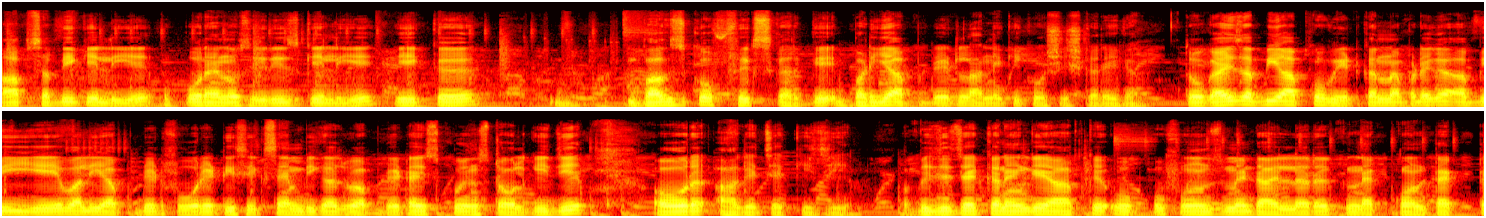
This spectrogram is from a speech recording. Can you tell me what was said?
आप सभी के लिए, ओप्पो रेनो सीरीज़ के लिए एक बग्स को फिक्स करके बढ़िया अपडेट लाने की कोशिश करेगा। तो गाइज़ अभी आपको वेट करना पड़ेगा। अभी ये वाली अपडेट 486 एमबी का जो अपडेट है, इसको इंस्टॉल कीजिए और आगे चेक कीजिए। अभी जो चेक करेंगे आपके ओप्पो फ़ोन्स में dialer connect contact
